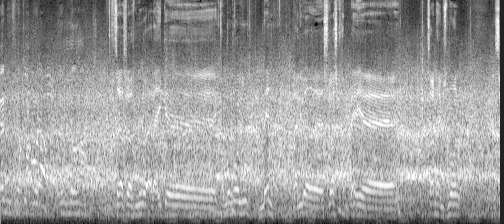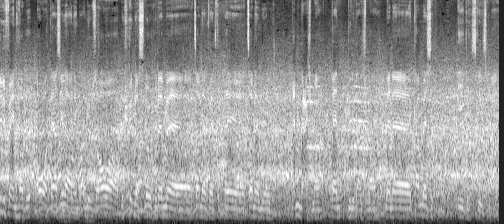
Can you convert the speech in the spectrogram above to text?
vandt vi flere kampe end med ham. 73 minutter er der ikke øh, kommet nogen mål nu, men der har lige været øh, slåskamp bag øh, Tottenhams mål. City-fan hoppede over deres indregning og løb så over og begyndte at slå på dem med øh, Tottenham-fans bag øh, Tottenham mål. Vanvittigt arrangement. Vanvittigt arrangement. Men øh, kampmæssigt ikke sket så meget.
